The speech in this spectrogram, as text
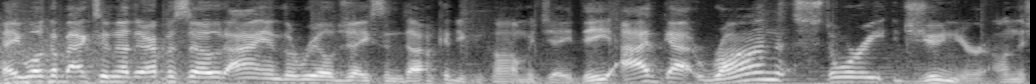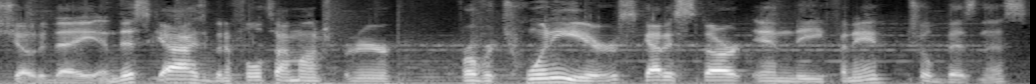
Hey, welcome back to another episode. I am the real Jason Duncan. You can call me JD. I've got Ron Story Jr. on the show today, and this guy has been a full time entrepreneur for over 20 years, got his start in the financial business,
